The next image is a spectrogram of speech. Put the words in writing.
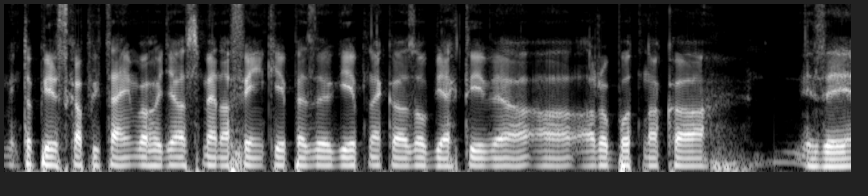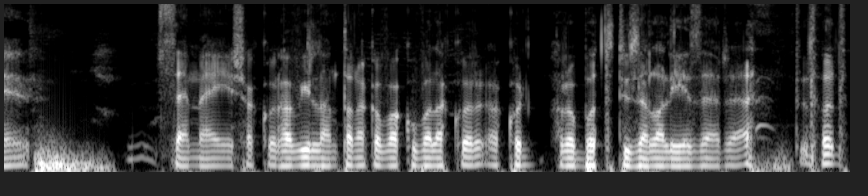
mint a Pierce kapitányban, hogy a Smena fényképezőgépnek az objektíve a, a, a robotnak a izé, szeme, és akkor ha villantanak a vakuval, akkor, akkor a robot tüzel a lézerrel, tudod?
